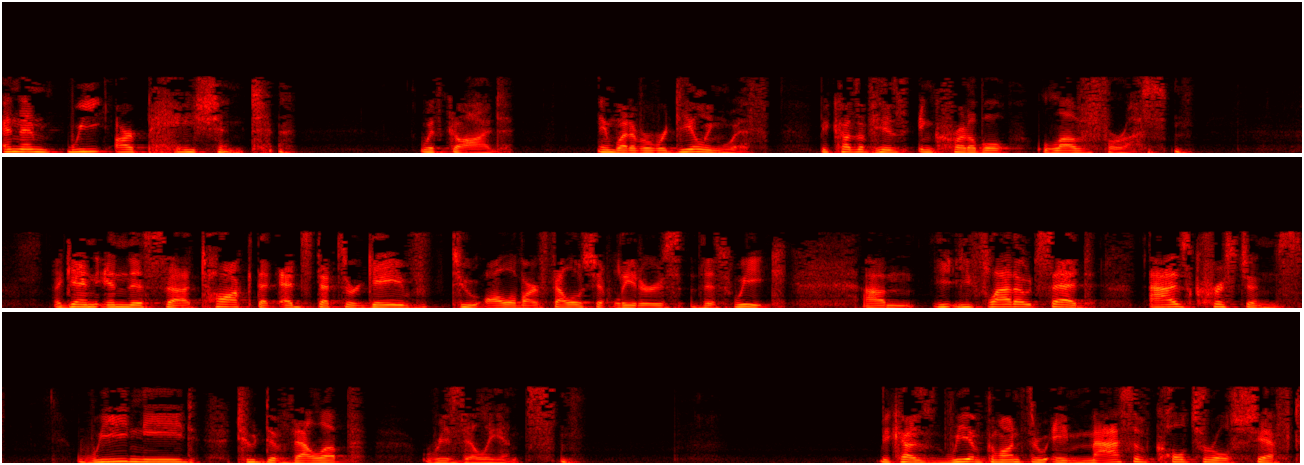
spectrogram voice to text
And then we are patient with God in whatever we're dealing with because of his incredible love for us. Again, in this uh, talk that Ed Stetzer gave to all of our fellowship leaders this week, um, he, he flat out said, as Christians, we need to develop resilience. because we have gone through a massive cultural shift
